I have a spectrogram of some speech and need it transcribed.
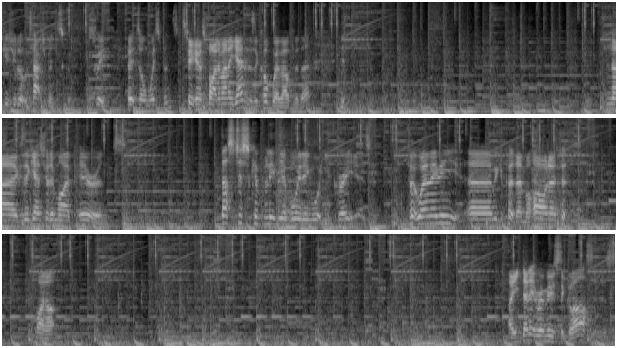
gives you little attachments. Sweet. Puts on Wispons. Speaking of Spider-Man again, there's a cobweb outfit there. No, because it gets rid of my appearance. That's just completely avoiding what you created. Footwear, maybe? Uh, we can put them on. Oh, no, put... Why not? Oh, then it removes the glasses.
